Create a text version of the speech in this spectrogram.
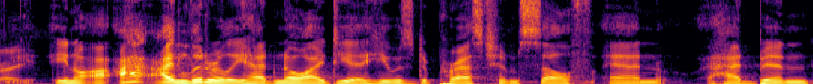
Right. You know, I, I literally had no idea he was depressed himself and had been,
